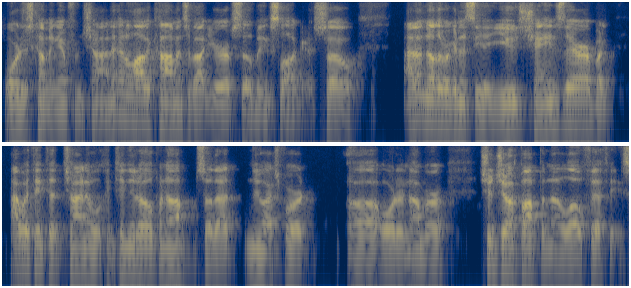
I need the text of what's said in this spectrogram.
orders coming in from China, and a lot of comments about Europe still being sluggish. So I don't know that we're going to see a huge change there, but I would think that China will continue to open up so that new export uh, order number should jump up in the low 50s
